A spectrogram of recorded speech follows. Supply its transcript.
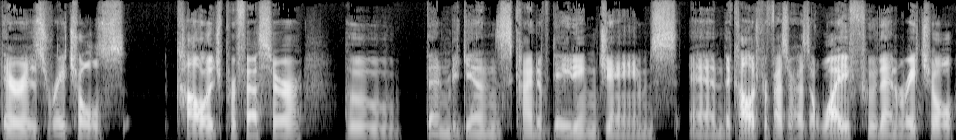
There is Rachel's college professor who then begins kind of dating James, and the college professor has a wife who then Rachel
